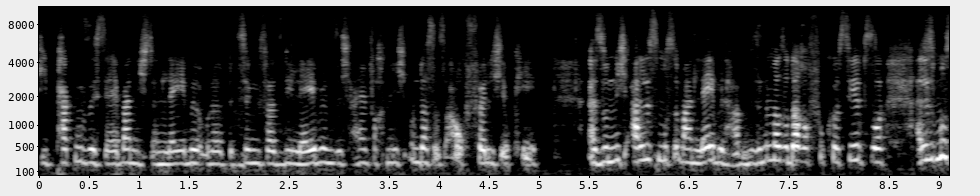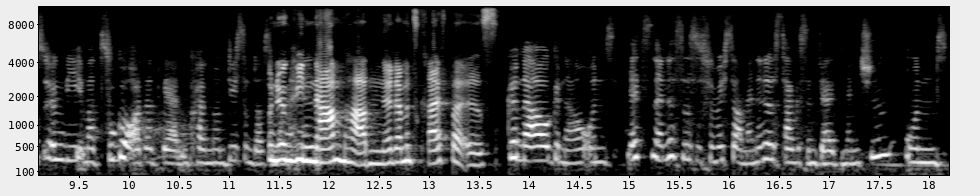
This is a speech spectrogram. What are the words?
die packen sich selber nicht ein Label oder beziehungsweise die labeln sich einfach nicht und das ist auch völlig okay. Also nicht alles muss immer ein Label haben. Wir sind immer so darauf fokussiert, so alles muss irgendwie immer zugeordnet werden können und dies und das. Und irgendwie einen Namen haben, ne, damit es greifbar ist. Genau, genau. Und letzten Endes ist es für mich so, am Ende des Tages sind wir halt Menschen und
